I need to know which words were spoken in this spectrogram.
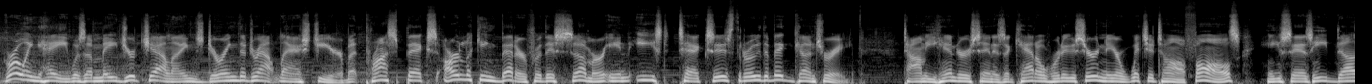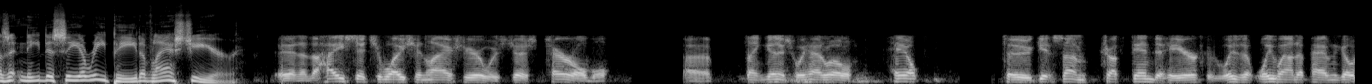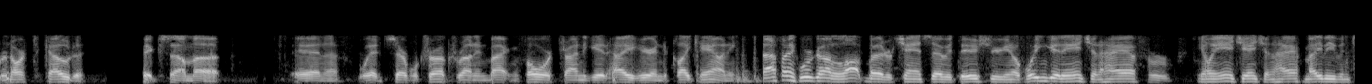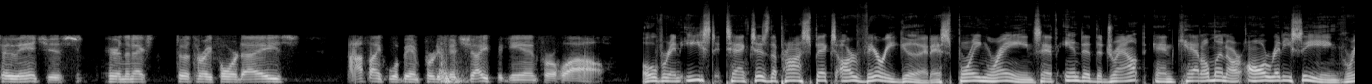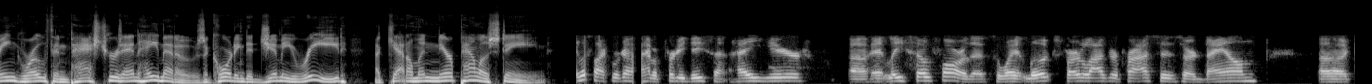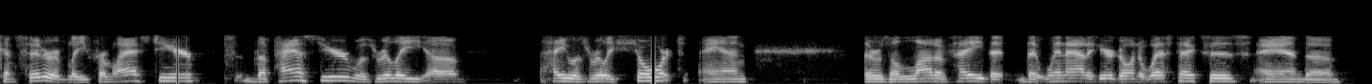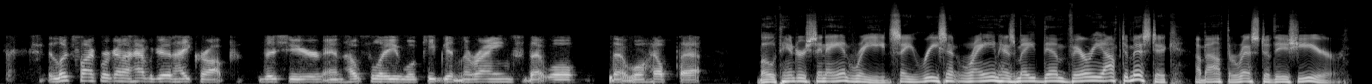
Growing hay was a major challenge during the drought last year, but prospects are looking better for this summer in East Texas through the big country. Tommy Henderson is a cattle producer near Wichita Falls. He says he doesn't need to see a repeat of last year. And the hay situation last year was just terrible. Uh, thank goodness we had a little help to get some trucked into here because we, we wound up having to go to North Dakota to pick some up and uh, we had several trucks running back and forth trying to get hay here into Clay County. I think we've got a lot better chance of it this year. You know, if we can get an inch and a half, or you know, an inch, inch and a half, maybe even two inches here in the next two or three, four days, I think we'll be in pretty good shape again for a while. Over in East Texas, the prospects are very good as spring rains have ended the drought and cattlemen are already seeing green growth in pastures and hay meadows, according to Jimmy Reed, a cattleman near Palestine it looks like we're going to have a pretty decent hay year, uh, at least so far. That's the way it looks. Fertilizer prices are down uh, considerably from last year. The past year was really uh, hay was really short, and there was a lot of hay that that went out of here going to West Texas, and uh, it looks like we're going to have a good hay crop this year, and hopefully we'll keep getting the rains that will that will help that. Both Henderson and Reed say recent rain has made them very optimistic about the rest of this year.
